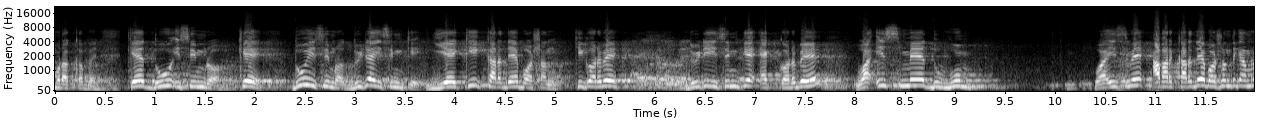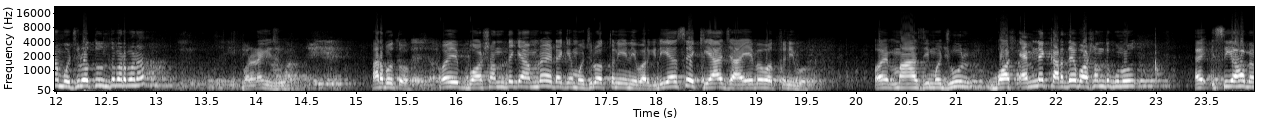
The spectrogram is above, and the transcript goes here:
মুরাক্কাব। হে কে, দু ইসিম র, কে, দু ইসিম র, দুইটা ইসিমকে ইয়ে কি কার দে বসান, কি করবে? দুইটি ইসিমকে এক করবে। ওয়া ইসমে দুভুম ওয়া ইসমে, আবার কার দে বসান থেকে আমরা মজুরও তুলতে পারব না? বলে না কিছু? পারব তো। ওই বসান থেকে আমরা এটাকে মজুর অর্থ নিয়ে নিব আর কি। ঠিক আছে? কেয়া যায় এবার অর্থ নিব। ওই মাজি মজুল, বস, এমনি কার দে বসান তো কোনো সিগা হবে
